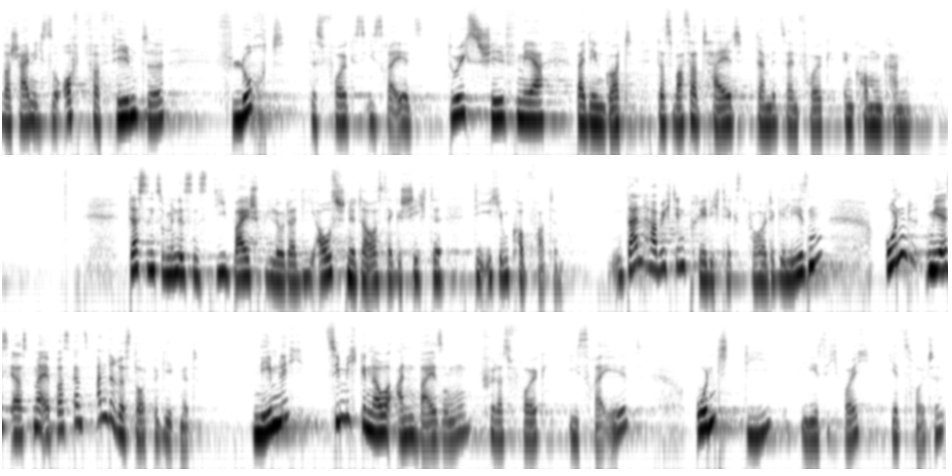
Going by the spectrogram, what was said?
wahrscheinlich so oft verfilmte Flucht des Volkes Israels durchs Schilfmeer, bei dem Gott das Wasser teilt, damit sein Volk entkommen kann. Das sind zumindest die Beispiele oder die Ausschnitte aus der Geschichte, die ich im Kopf hatte. Dann habe ich den Predigtext für heute gelesen und mir ist erstmal etwas ganz anderes dort begegnet, nämlich ziemlich genaue Anweisungen für das Volk Israels und die lese ich euch jetzt heute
